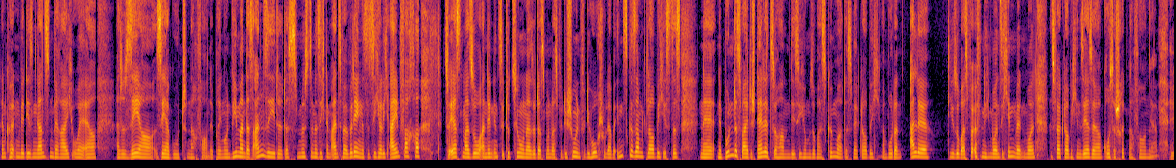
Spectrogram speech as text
dann könnten wir diesen ganzen Bereich OER also sehr, sehr gut nach vorne bringen. Und wie man das ansiedelt, das müsste man sich dem Einzelfall überlegen. Es ist sicherlich einfacher, zuerst mal so an den Institutionen, also dass man was für die Schulen, für die Hochschule, aber insgesamt, glaube ich, ist das eine, eine bundesweite Stelle zu haben, die sich um sowas kümmert. Das wäre, glaube ich, wo dann alle die sowas veröffentlichen wollen, sich hinwenden wollen. Das wäre, glaube ich, ein sehr, sehr großer Schritt nach vorne. Ja.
